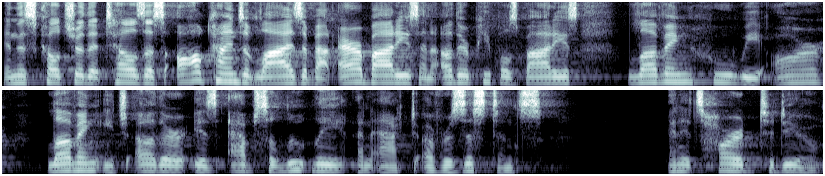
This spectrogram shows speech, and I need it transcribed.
in this culture that tells us all kinds of lies about our bodies and other people's bodies, loving who we are, loving each other is absolutely an act of resistance. And it's hard to do.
